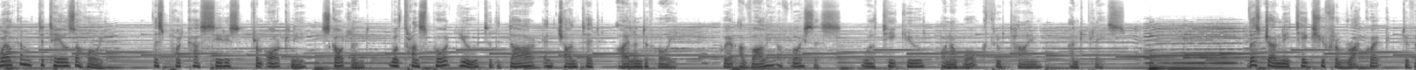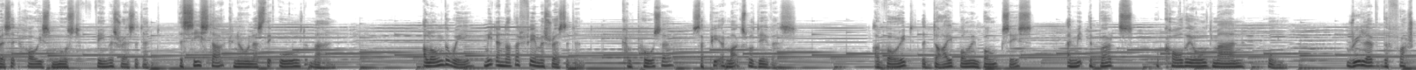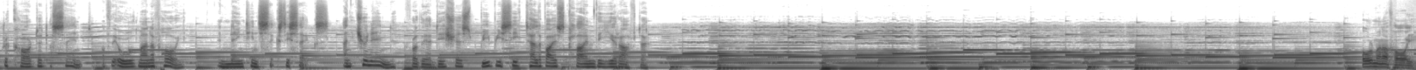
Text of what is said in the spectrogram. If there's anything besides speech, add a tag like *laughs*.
Welcome to Tales o Hoy. This podcast series from Orkney, Scotland, will transport you to the dark, enchanted island of Hoy, where a valley of voices will take you on a walk through time and place. This journey takes you from Rackwick to visit Hoy's most famous resident, the sea stack known as the Old Man. Along the way, meet another famous resident, composer Sir Peter Maxwell Davies. Avoid the dive bombing Bonxies and meet the birds who call the old man home. Relive the first recorded ascent of the Old Man of Hoy in 1966 and tune in for the audacious BBC televised climb the year after. Of Hoy.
